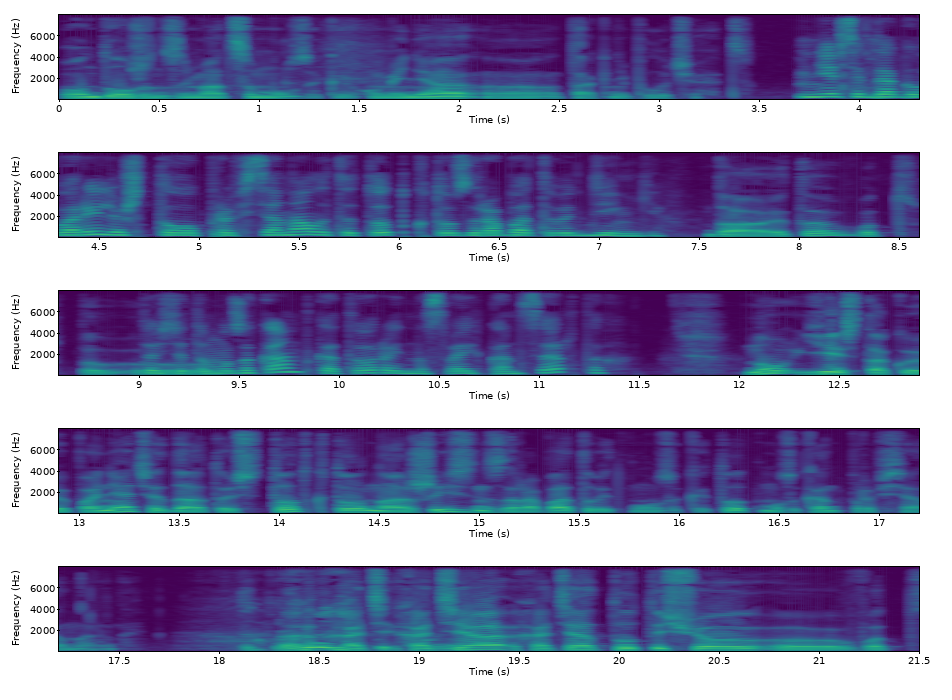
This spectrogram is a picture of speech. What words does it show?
он должен заниматься музыкой. У меня э, так не получается. Мне всегда говорили, что профессионал это тот, кто зарабатывает деньги. Да, это вот. Э, то есть это музыкант, который на своих концертах. Ну, есть такое понятие, да. То есть тот, кто на жизнь зарабатывает музыкой, тот музыкант профессиональный. Так правильно хотя, хотя, хотя тут еще э, вот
